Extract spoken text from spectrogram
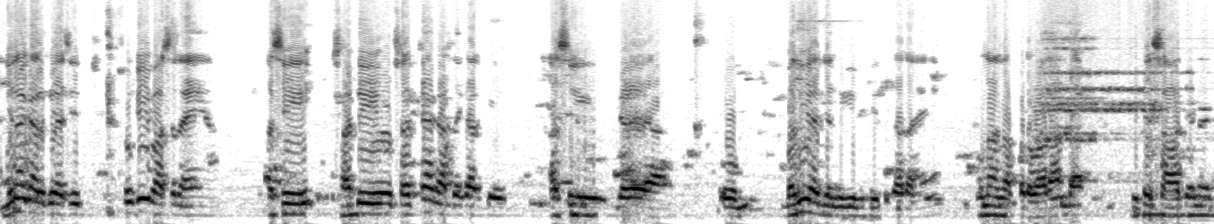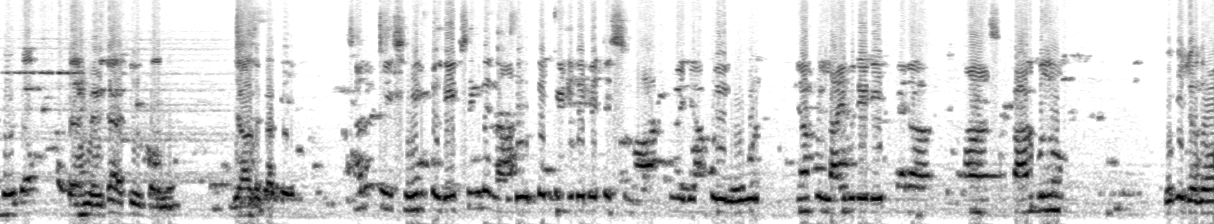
ਜਿਨ੍ਹਾਂ ਕਰਕੇ ਅਸੀਂ ਸੁਖੀ ਵਸ ਰਹੇ ਆ ਅਸੀਂ ਸਾਡੀ ਉਹ ਸੁਰੱਖਿਆ ਕਰਦੇ ਕਰਕੇ ਅਸੀਂ ਜਿਹੜੇ ਆ ਉਹ ਵਧੀਆ ਜ਼ਿੰਦਗੀ ਬਤੀਤ ਕਰ ਰਹੇ ਹਾਂ। ਉਹਨਾਂ ਦਾ ਪਰਿਵਾਰਾਂ ਦਾ ਕਿਤੇ ਸਾਥ ਦੇਣਾ ਚਾਹੀਦਾ ਤੇ ਹਮੇਸ਼ਾ ਅਸੀਂ ਤੁਹਾਨੂੰ ਯਾਦ ਕਰਦੇ ਹਾਂ ਸਰ ਇਹ ਸ਼ਹੀਦ ਕੁਲਦੀਪ ਸਿੰਘ ਦੇ ਨਾਮ ਦੇ ਉੱਤੇ ਪਿੰਡ ਦੇ ਵਿੱਚ ਸਮਾਰਕ ਜਾਂ ਕੋਈ ਰੋਡ ਜਾਂ ਕੋਈ ਲਾਇਬ੍ਰੇਰੀ ਵਗੈਰਾ ਸਰਕਾਰ ਵੱਲੋਂ ਕਿਉਂਕਿ ਜਦੋਂ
